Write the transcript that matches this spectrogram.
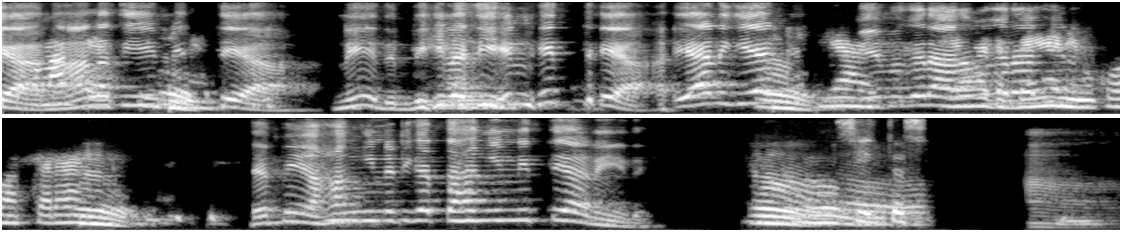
එයා. නාලා තියෙන්නෙත් එයා. නේද? බිහිලා තියෙන්නෙත් එයා. එයානේ කියන්නේ. මෙහෙම කර අරම කරන්නේ. දැන් මේ අහන් ඉන්න ටිකත් අහන් ඉන්නෙත් එයා නේද? ඔව්. සිත ආ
